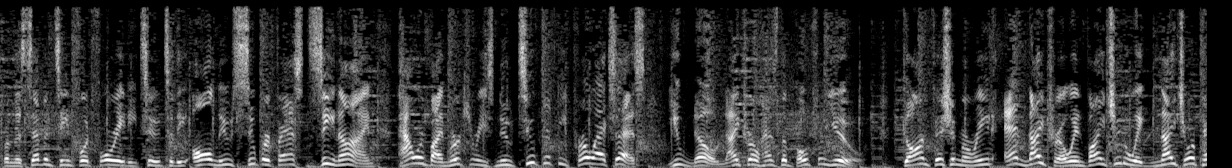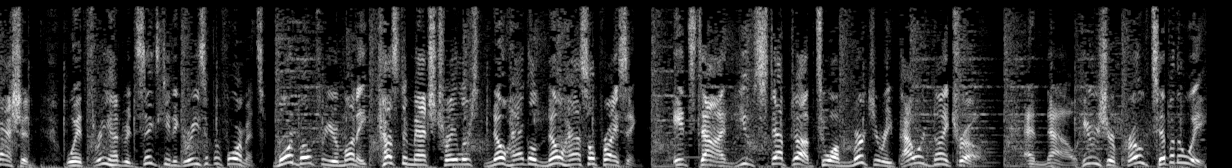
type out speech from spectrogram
From the 17 foot 482 to the all new super fast Z9, powered by Mercury's new 250 Pro XS, you know Nitro has the boat for you. Gone Fishing Marine and Nitro invite you to ignite your passion with 360 degrees of performance, more boat for your money, custom match trailers, no haggle, no hassle pricing. It's time you stepped up to a Mercury powered Nitro. And now here's your pro tip of the week.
